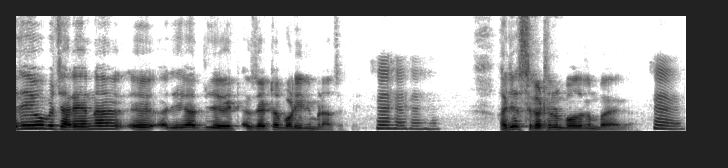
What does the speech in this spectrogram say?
ਅਜੇ ਉਹ ਵਿਚਾਰੇ ਨਾ ਅਹ, ਅਜੇ ਐਗਜ਼ੈਕਟਿਵ ਬੋਡੀ ਨਹੀਂ ਬਣਾ ਸਕੇ। ਹੂੰ ਹੂੰ ਹੂੰ। ਅਜੇ ਸੰਗਠਨ ਬਹੁਤ ਲੰਬਾ ਹੈਗਾ। ਹੂੰ।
